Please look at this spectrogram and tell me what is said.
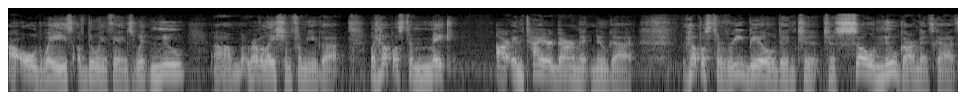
our old ways of doing things with new um, revelation from you, God. But help us to make our entire garment new, God. Help us to rebuild and to, to sew new garments, God,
